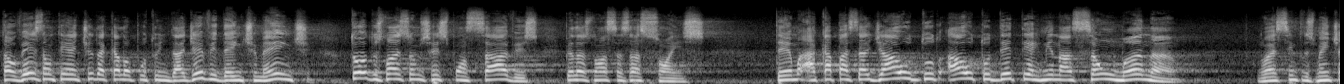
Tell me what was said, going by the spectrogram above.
Talvez não tenha tido aquela oportunidade, evidentemente, todos nós somos responsáveis pelas nossas ações tem a capacidade de auto, autodeterminação humana. Não é simplesmente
